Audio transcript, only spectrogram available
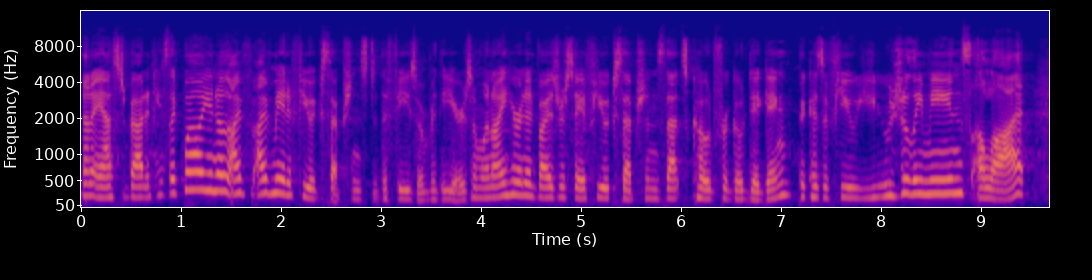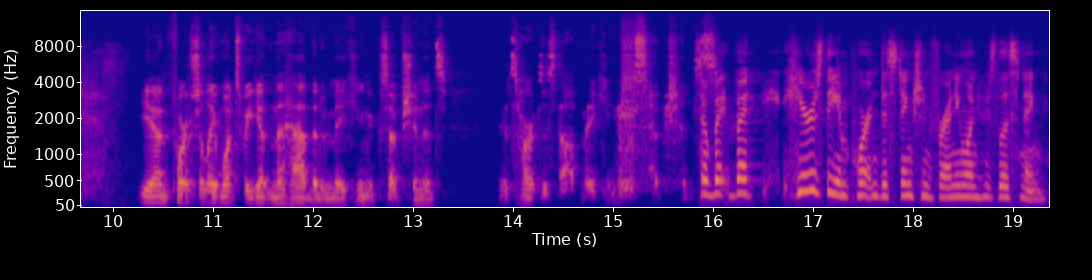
And I asked about it. He's like, well, you know, I've, I've made a few exceptions to the fees over the years. And when I hear an advisor say a few exceptions, that's code for go digging because a few usually means a lot. Yeah, unfortunately, once we get in the habit of making an exception, it's it's hard to stop making exceptions. So, but but here's the important distinction for anyone who's listening:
